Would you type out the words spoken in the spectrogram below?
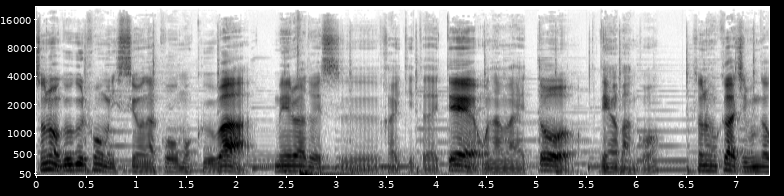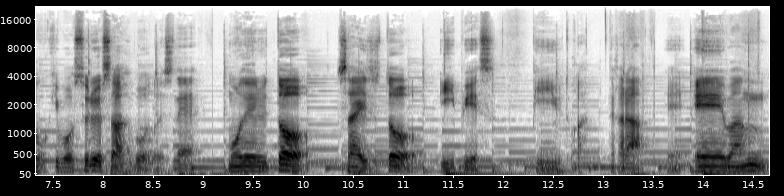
その Google フォームに必要な項目は、メールアドレス書いていただいて、お名前と電話番号、その他自分がご希望するサーフボードですね。モデルとサイズと EPS、PU とか。だから、えー、A1、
